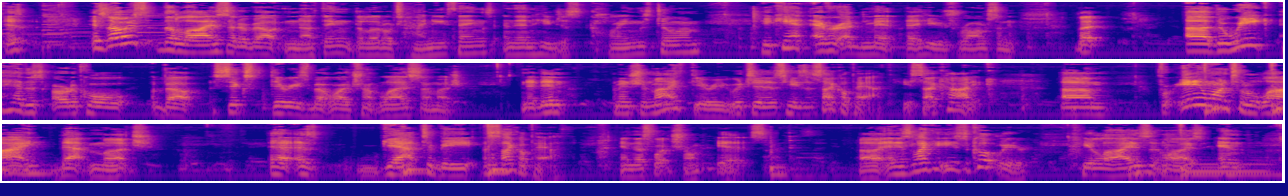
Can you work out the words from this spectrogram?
It's, it's always the lies that are about nothing, the little tiny things, and then he just clings to them. He can't ever admit that he was wrong something. But uh, the week had this article about six theories about why Trump lies so much, and it didn't mention my theory, which is he's a psychopath. He's psychotic. Um, for anyone to lie that much has got to be a psychopath, and that's what Trump is. Uh, and it's like he's a cult leader. He lies and lies. And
